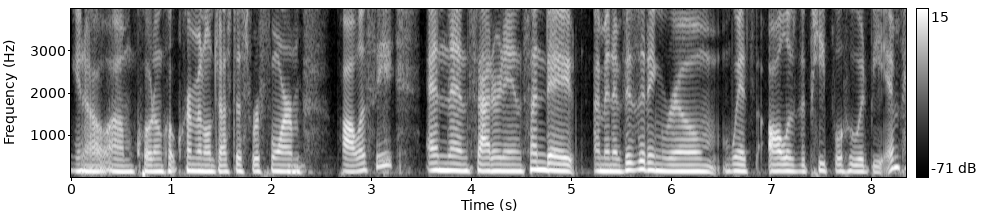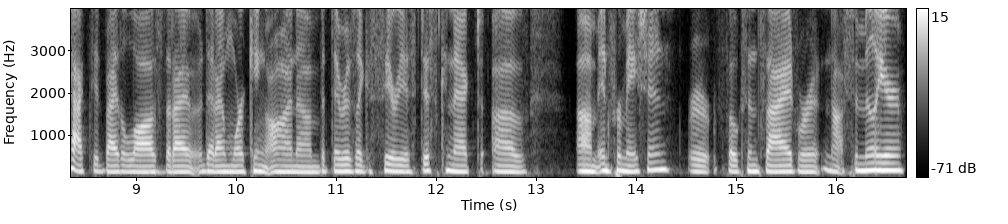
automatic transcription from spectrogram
you know, um, quote unquote, criminal justice reform policy. And then Saturday and Sunday, I'm in a visiting room with all of the people who would be impacted by the laws that I that I'm working on. Um, but there was like a serious disconnect of um, information where folks inside were not familiar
